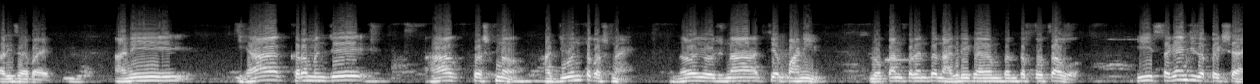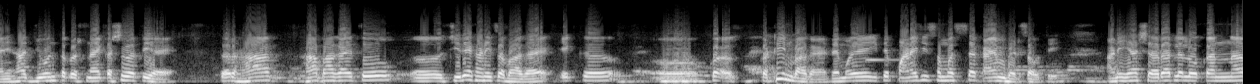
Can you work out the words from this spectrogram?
हरी साहेब आहेत. आणि ह्या खरं म्हणजे हा प्रश्न हा जिवंत प्रश्न आहे. नळ योजनाचे पाणी लोकांपर्यंत नागरिकांपर्यंत पोचावं ही सगळ्यांचीच अपेक्षा आहे आणि हा जिवंत प्रश्न आहे कशासाठी आहे? तर हा हा भाग आहे तो चिरेखाणीचा भाग आहे. एक कठीण भाग आहे. त्यामुळे इथे पाण्याची समस्या कायम भेडसावते. आणि ह्या शहरातल्या लोकांना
